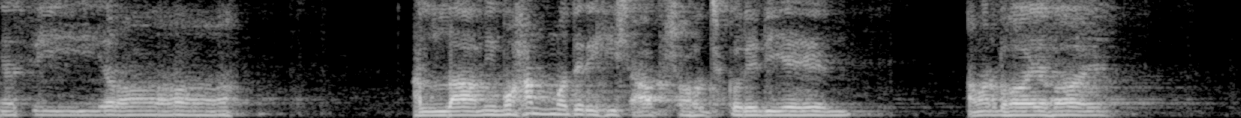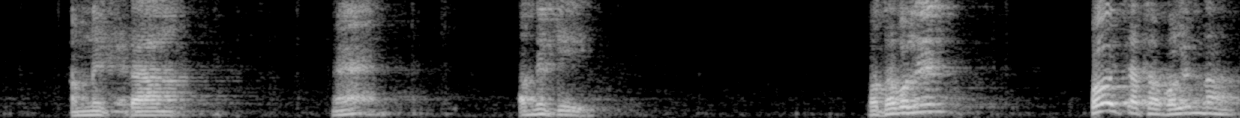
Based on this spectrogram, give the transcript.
ইয়াসীরা। আল্লাহ আমি মোহাম্মদের হিসাব সহজ করে দিয়েন। আমার ভয় হয়। হ্যাঁ? আপনি কি কথা বলেন? ওই চাচা, বলেন না।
